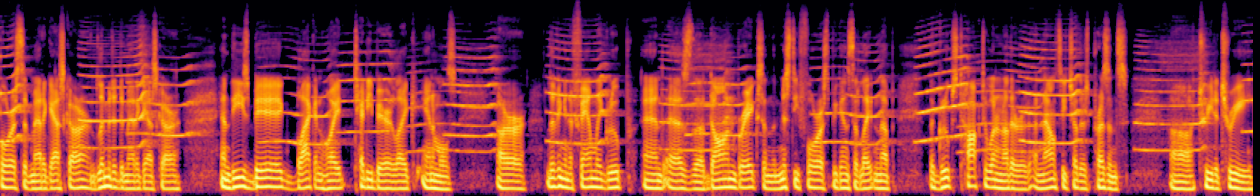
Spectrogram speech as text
forests of Madagascar, limited to Madagascar. And these big black and white teddy bear like animals are living in a family group. And as the dawn breaks and the misty forest begins to lighten up, the groups talk to one another, announce each other's presence uh, tree to tree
